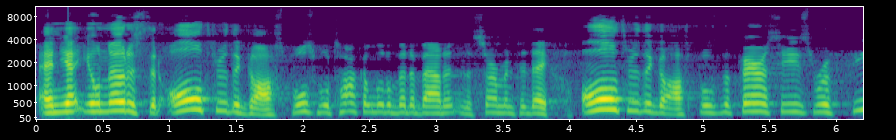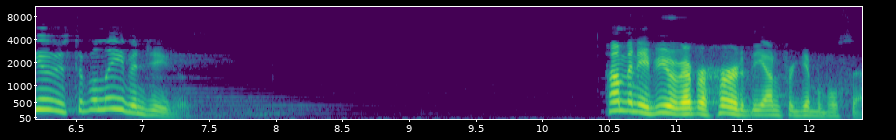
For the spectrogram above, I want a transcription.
And yet you'll notice that all through the Gospels, we'll talk a little bit about it in the sermon today, all through the Gospels, the Pharisees refused to believe in Jesus. How many of you have ever heard of the unforgivable sin?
